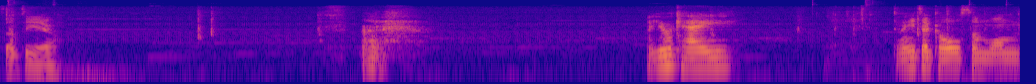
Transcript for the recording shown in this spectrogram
It's up to you. Right. Are you okay? Do I need to call someone?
